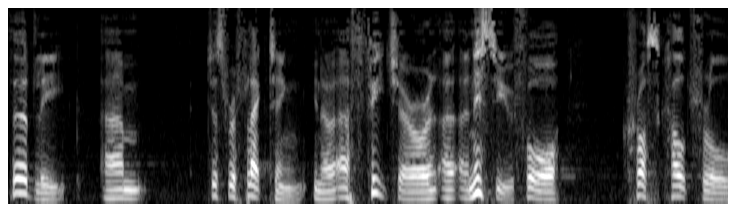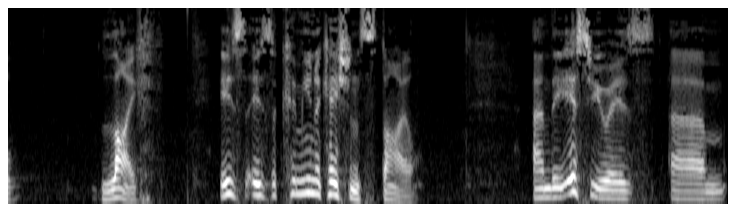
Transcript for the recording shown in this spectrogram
Thirdly, um, just reflecting, you know, a feature or a, an issue for cross-cultural life is is the communication style, and the issue is um,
